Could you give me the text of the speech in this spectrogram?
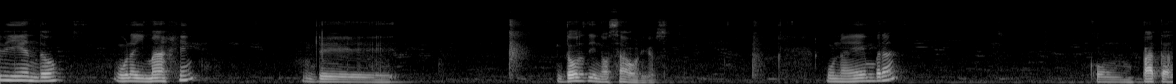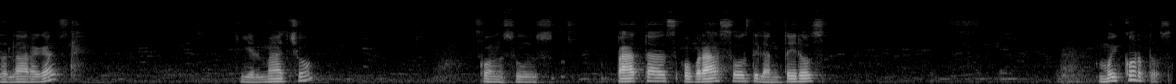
viendo una imagen de dos dinosaurios. Una hembra con patas largas y el macho con sus patas o brazos delanteros muy cortos.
